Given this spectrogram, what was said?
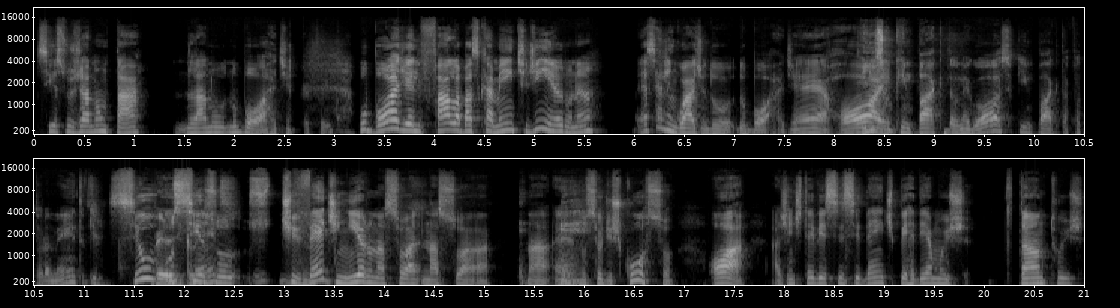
se isso já não está lá no, no board. Perfeito. O board, ele fala basicamente dinheiro, né? Essa é a linguagem do, do board. É ROI. Risco que impacta o negócio, que impacta faturamento, que Se o, o CISO tiver dinheiro na sua, na sua, na- é, no seu discurso, ó, a gente teve esse incidente, perdemos tantos.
